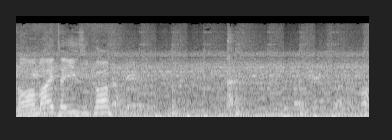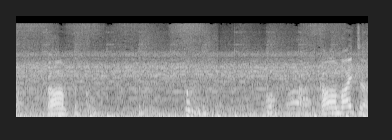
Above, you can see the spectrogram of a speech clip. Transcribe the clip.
Komm, weiter, easy, komm. Komm. Komm, weiter.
